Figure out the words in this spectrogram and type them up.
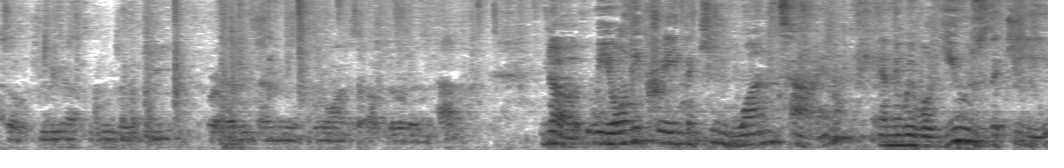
So do we have to do the key for every time we want to upload an app? No, we only create the key one time, and then we will use the key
